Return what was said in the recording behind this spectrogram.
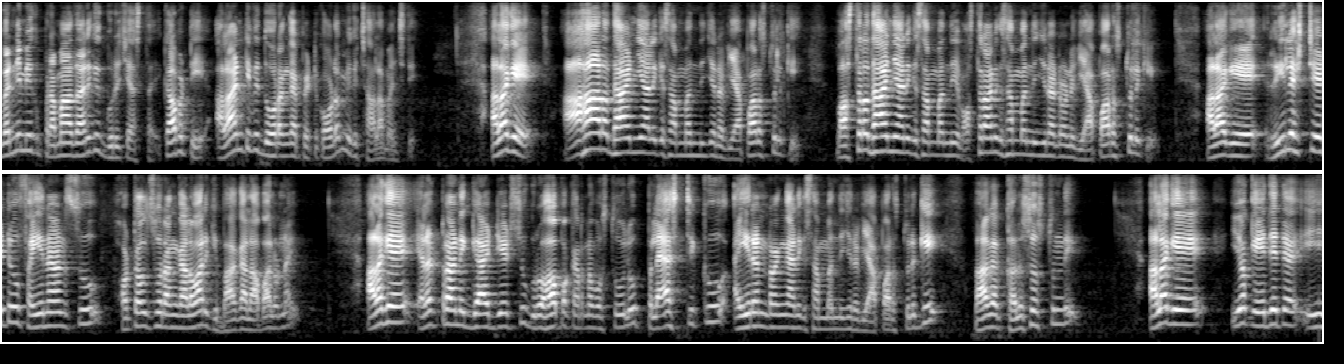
ఇవన్నీ మీకు ప్రమాదానికి గురి చేస్తాయి. కాబట్టి అలాంటివి దూరంగా పెట్టుకోవడం మీకు చాలా మంచిది. అలాగే ఆహార ధాన్యాలకి సంబంధించిన వ్యాపారస్తులకి వస్త్రధాన్యానికి సంబంధించి వస్త్రానికి సంబంధించినటువంటి వ్యాపారస్తులకి అలాగే రియల్ ఎస్టేటు ఫైనాన్సు హోటల్స్ రంగాల వారికి బాగా లాభాలు ఉన్నాయి అలాగే ఎలక్ట్రానిక్ గ్యాడ్జెట్స్ గృహోపకరణ వస్తువులు ప్లాస్టిక్ ఐరన్ రంగానికి సంబంధించిన వ్యాపారస్తులకి బాగా కలిసి వస్తుంది. అలాగే ఈ యొక్క ఏదైతే ఈ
